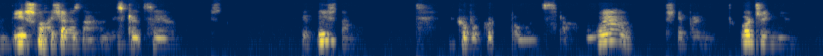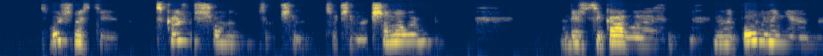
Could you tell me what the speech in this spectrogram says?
більш, ну, хоча не знаю, англійська це технічна, яка використовується. Але ще певні входження звучності скажуть, що звучно, звучно інакша мова більш цікаве наповнення на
